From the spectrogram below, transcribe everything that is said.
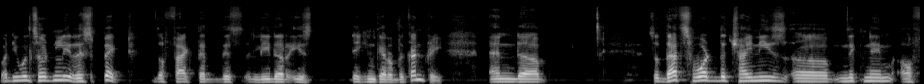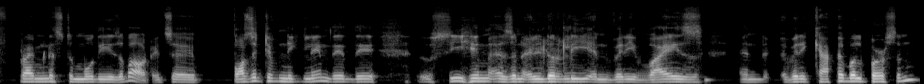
but you will certainly respect the fact that this leader is taking care of the country. And uh, so that's what the chinese uh, nickname of prime minister modi is about. It's a positive nickname. They they see him as an elderly and very wise and a very capable person.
